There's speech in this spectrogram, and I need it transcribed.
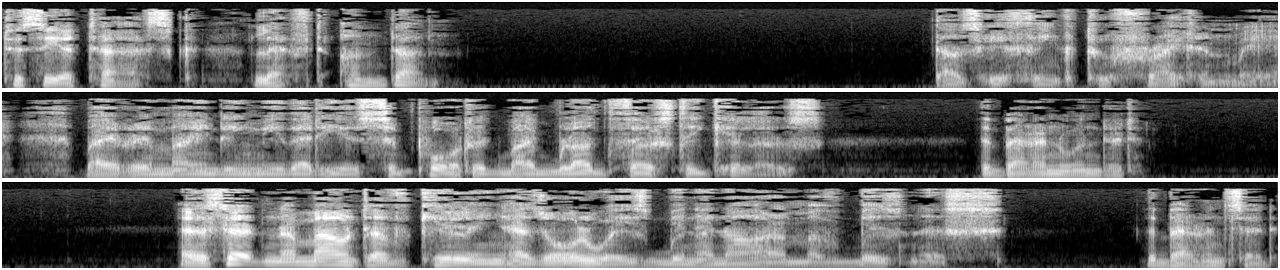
to see a task left undone. Does he think to frighten me by reminding me that he is supported by bloodthirsty killers? The Baron wondered. A certain amount of killing has always been an arm of business, the Baron said.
